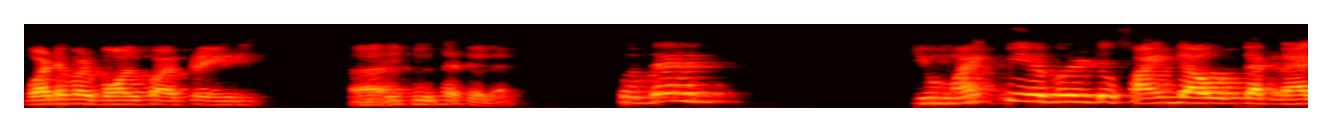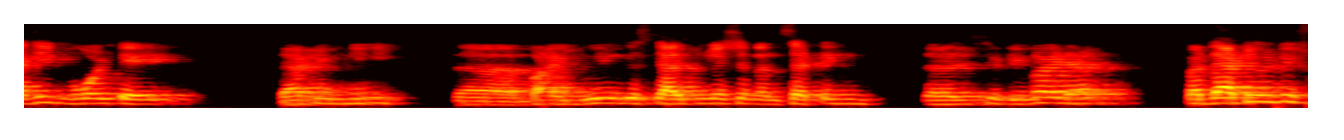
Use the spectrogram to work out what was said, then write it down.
whatever ballpark range uh, it will settle at. So then you might be able to find out that magic voltage that you need uh, by doing this calculation and setting the resistive divider, but that will be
